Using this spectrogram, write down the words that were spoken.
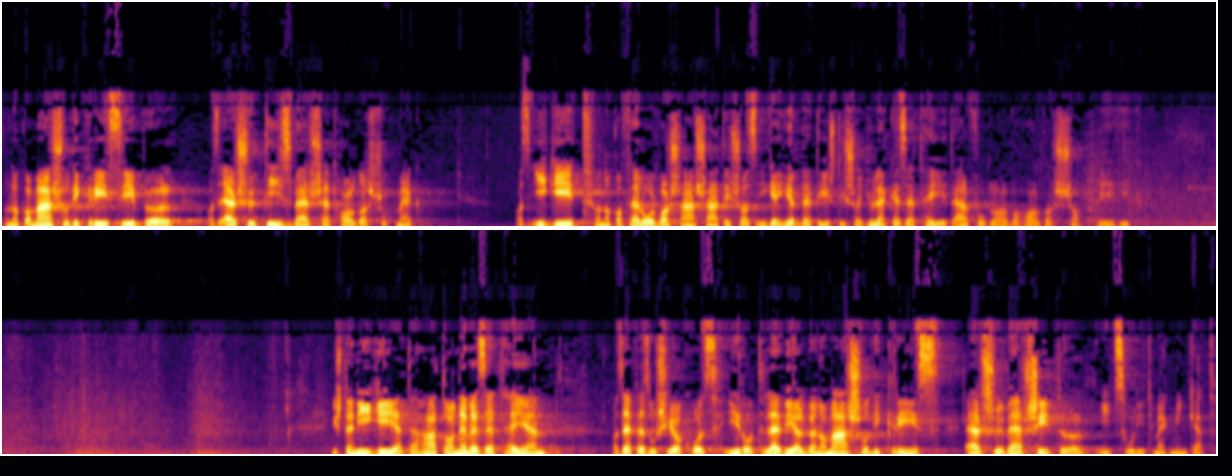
annak a második részéből az első tíz verset hallgassuk meg. Az igét, annak a felolvasását és az ige hirdetést is a gyülekezet helyét elfoglalva hallgassa végig. Isten ígéje tehát a nevezett helyen az Efezusiakhoz írott levélben a második rész első versétől így szólít meg minket.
